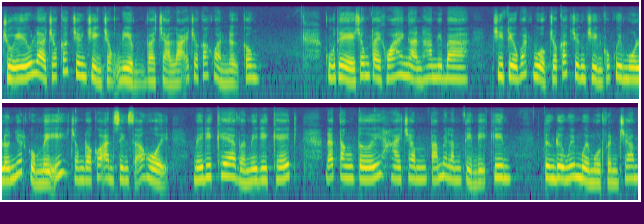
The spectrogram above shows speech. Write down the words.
chủ yếu là cho các chương trình trọng điểm và trả lãi cho các khoản nợ công. Cụ thể, trong tài khoá 2023, chi tiêu bắt buộc cho các chương trình có quy mô lớn nhất của Mỹ, trong đó có an sinh xã hội, Medicare và Medicaid, đã tăng tới 285 tỷ Mỹ Kim, tương đương với 11%.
